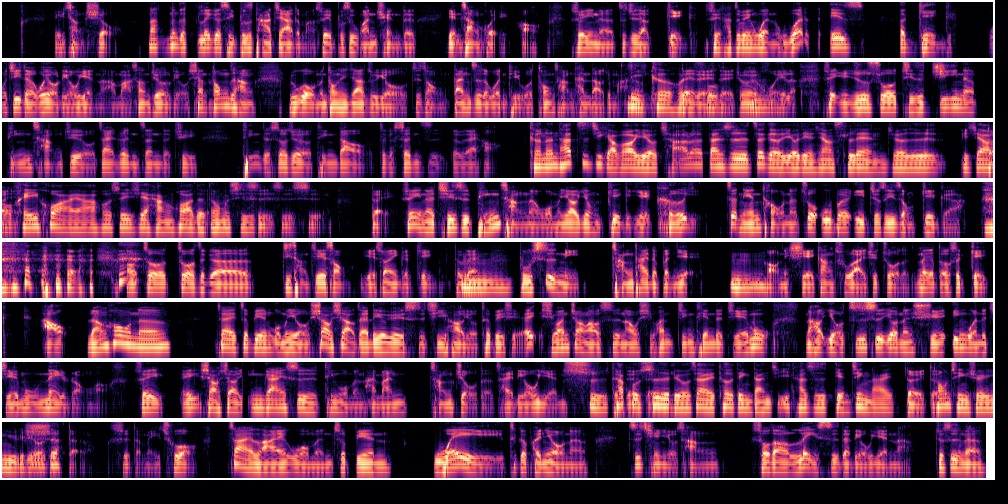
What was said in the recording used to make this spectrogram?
有一场秀。”那那个 Legacy 不是他家的嘛，所以不是完全的演唱会，好，所以呢，这就叫 gig。所以他这边问 What is a gig？我记得我有留言了，马上就留。像通常如果我们通勤家族有这种单字的问题，我通常看到就马上立刻回对对对，就会回了。所以也就是说，其实 G 呢，平常就有在认真的去听的时候，就有听到这个生字，对不对？好。可能他自己搞不好也有查了，但是这个有点像 slang，就是比较黑话呀，或是一些行话的东西。是是是，对。所以呢，其实平常呢，我们要用 gig 也可以。这年头呢，做 Uber E 就是一种 gig 啊。哦，做做这个机场接送也算一个 gig，对不对？不是你常态的本业。嗯。哦，你斜杠出来去做的那个都是 gig。好，然后呢？在这边，我们有笑笑在六月十七号有特别写，哎，喜欢姜老师，然后喜欢今天的节目，然后有知识又能学英文的节目内容哦，所以，哎，笑笑应该是听我们还蛮长久的才留言，是他不是留在特定单集，他是点进来，对对，通勤学英语留的，是的，是的，没错。再来，我们这边喂这个朋友呢，之前有常收到类似的留言呐。就是呢，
